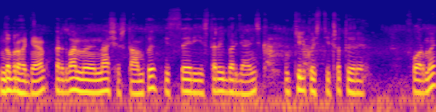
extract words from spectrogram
Доброго дня! Перед вами наші штампи із серії Старий Бердянськ у кількості 4 форми.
